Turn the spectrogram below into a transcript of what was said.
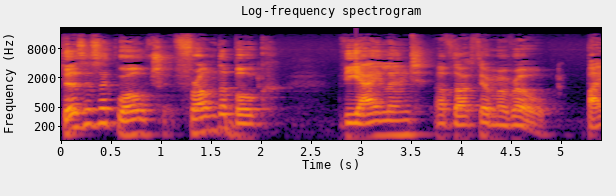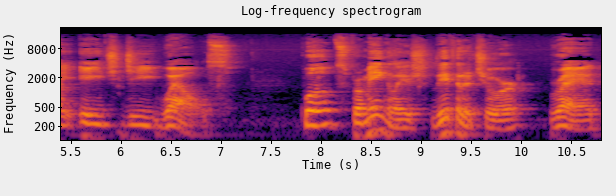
This is a quote from the book The Island of Dr. Moreau by H. G. Wells. Quotes from English literature read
